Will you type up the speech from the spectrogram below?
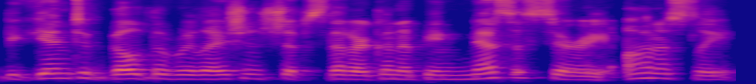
begin to build the relationships that are going to be necessary. Honestly,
